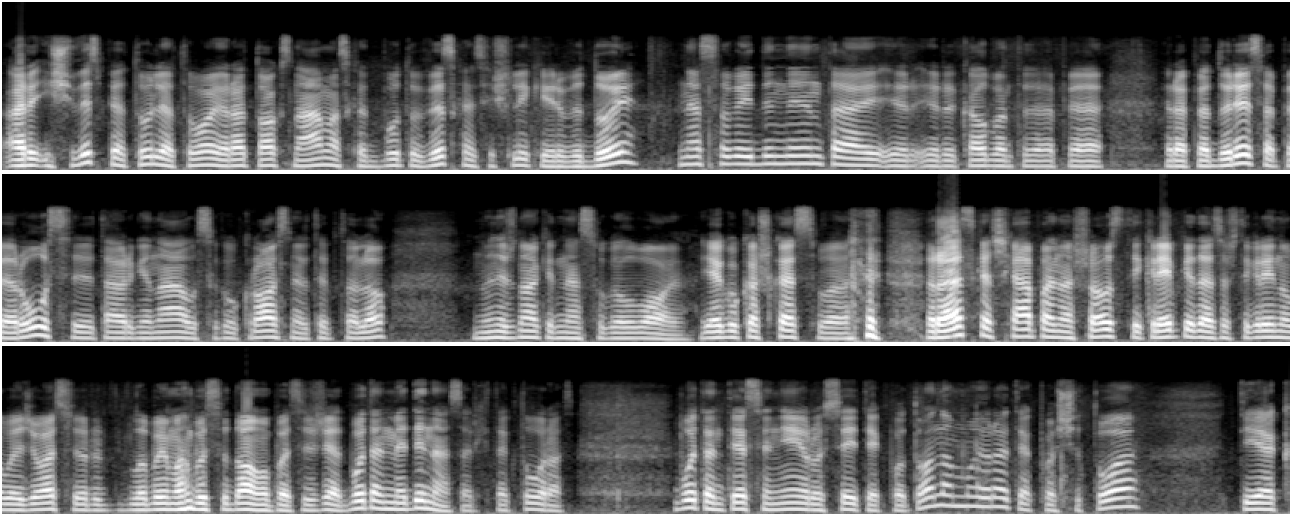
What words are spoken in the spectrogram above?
ar iš vis pietų Lietuvoje yra toks namas, kad būtų viskas išlikę ir viduj nesuvaidinta, ir, ir kalbant apie, ir apie duris, apie rūsį, tą originalų, sakau, krosnį ir taip toliau. Nu, nežinokit, nesugalvoju. Jeigu kažkas va, ras kažką panašaus, tai kreipkitės, aš tikrai nuvažiuosiu ir labai man bus įdomu pasižiūrėti. Būtent medinės architektūros. Būtent tie senieji rusiai tiek po to namu yra, tiek po šituo. Tiek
